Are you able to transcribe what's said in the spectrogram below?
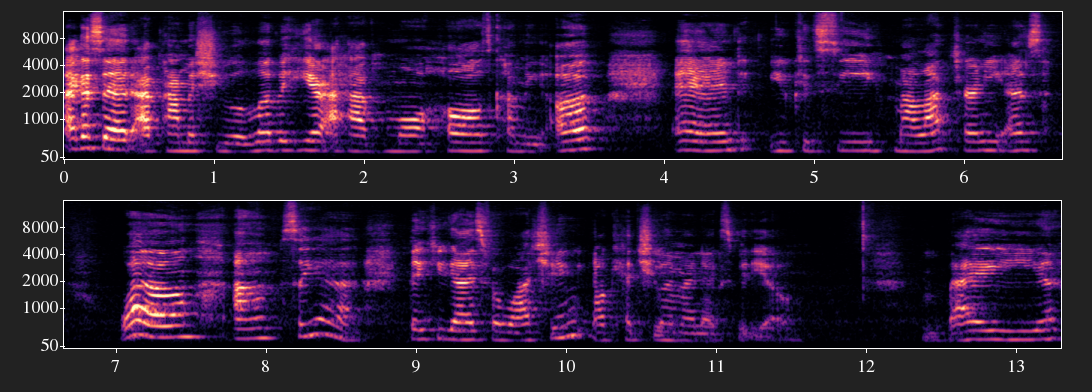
Like i said i promise you will love it here. I have more hauls coming up and you can see my lock journey as well um so yeah thank you guys for watching. I'll catch you in my next video. Bye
